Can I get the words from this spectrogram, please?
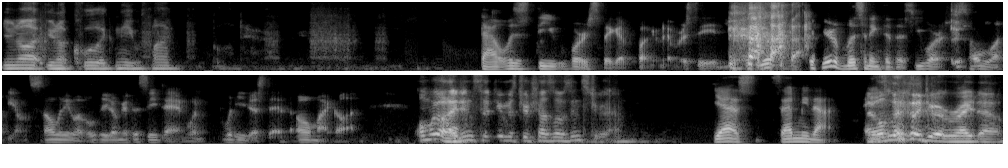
You're not you're not cool like me with mine. That was the worst thing I've fucking ever seen. If you're, if you're listening to this, you are so lucky on so many levels. You don't get to see Dan what what he just did. Oh my god. Oh my god, I didn't send you Mr. Cheslow's Instagram. Yes, send me that. I will literally do it right now.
